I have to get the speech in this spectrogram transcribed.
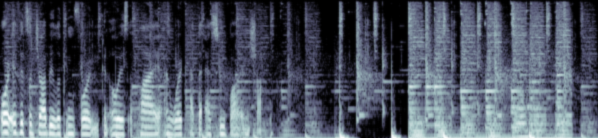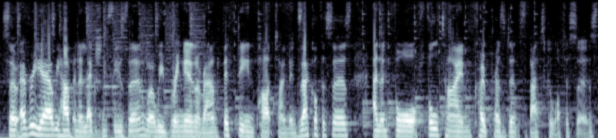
or if it's a job you're looking for, you can always apply and work at the SU bar and shop. So every year we have an election season where we bring in around 15 part-time exec officers and then four full-time co-president sabbatical officers.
